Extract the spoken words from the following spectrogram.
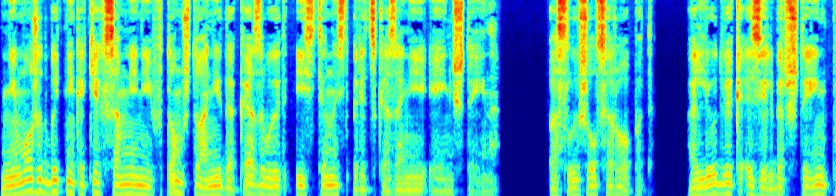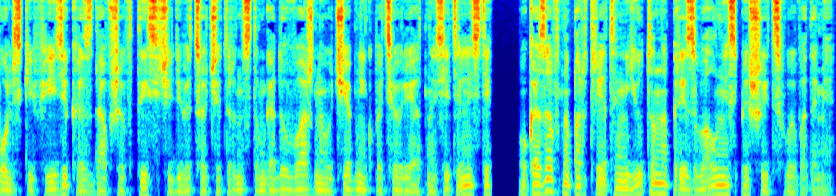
не может быть никаких сомнений в том, что они доказывают истинность предсказаний Эйнштейна. Послышался ропот. Людвиг Зильберштейн, польский физик, издавший в 1914 году важный учебник по теории относительности, указав на портрет Ньютона, призвал не спешить с выводами.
